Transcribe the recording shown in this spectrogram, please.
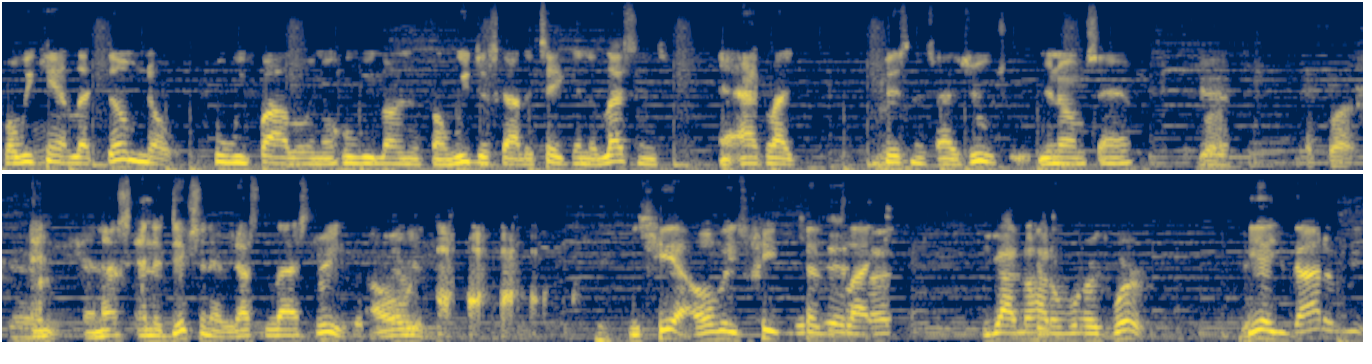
but we can't let them know who we following or who we learning from. We just got to take in the lessons and act like mm-hmm. business as usual. You know what I'm saying? Yeah. That's right. Yeah. and and that's in the dictionary. That's the last three. I always, yeah, I always read because it's like, you gotta know how the words work. yeah, you gotta re,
